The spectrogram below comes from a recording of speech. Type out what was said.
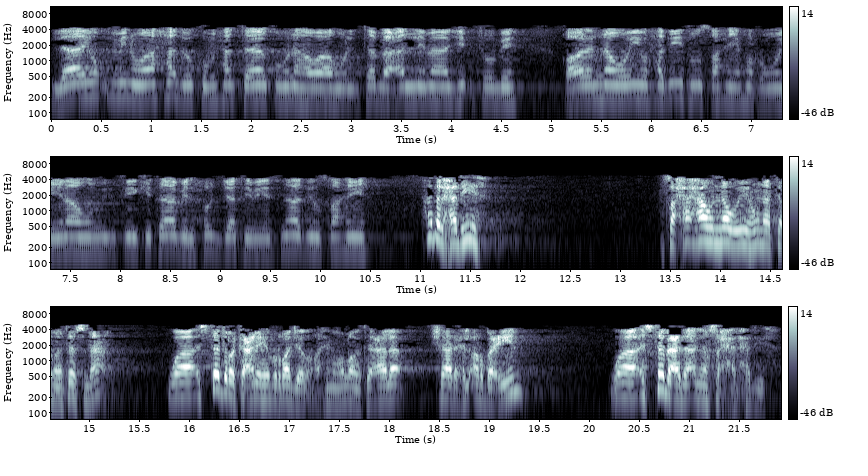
لا يؤمن أحدكم حتى يكون هواه تبعا لما جئت به. قال النووي حديث صحيح رويناه في كتاب الحجة بإسناد صحيح. هذا الحديث صححه النووي هنا كما تسمع واستدرك عليه ابن رجب رحمه الله تعالى شارح الأربعين واستبعد أن يصح الحديث.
